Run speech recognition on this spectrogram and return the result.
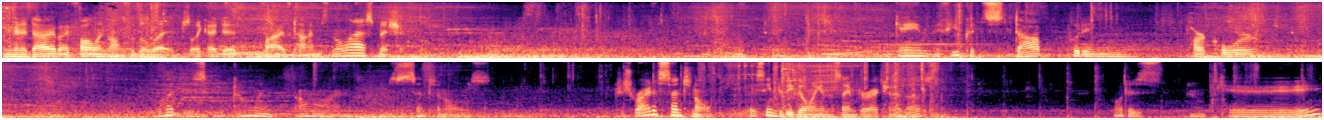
I'm gonna die by falling off of the ledge like I did five times in the last mission. Game, if you could stop putting parkour. What is going on? Sentinels. Just ride a sentinel. They seem to be going in the same direction as us. What is... Okay...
